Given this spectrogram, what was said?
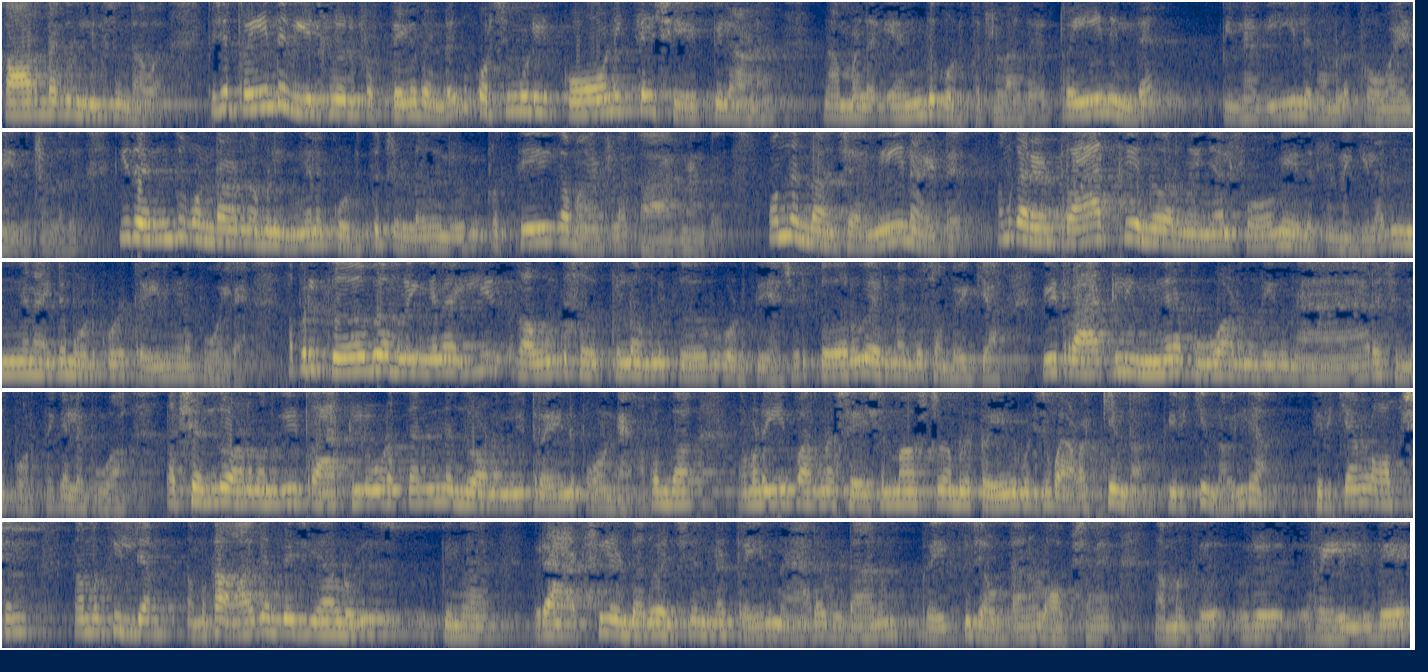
കാറിന്റെ ഒക്കെ വീൽസ് ഉണ്ടാവുക. പക്ഷേ ട്രെയിനിന്റെ വീൽസിന് ഒരു പ്രത്യേകത ഉണ്ട്. ഇത് കുറച്ചും കൂടി ഒരു കോണിക്കൽ ഷേപ്പിലാണ് നമ്മൾ എന്ത് കൊടുത്തിട്ടുള്ളത്? ട്രെയിനിന്റെ പിന്നെ വീൽ നമ്മൾ പ്രൊവൈഡ് ചെയ്തിട്ടുള്ളത്. ഇതെന്തുകൊണ്ടാണ് നമ്മൾ ഇങ്ങനെ കൊടുത്തിട്ടുള്ളതിന് ഒരു പ്രത്യേകമായിട്ടുള്ള കാരണമുണ്ട്. ഒന്നെന്താണെന്ന് വെച്ചാൽ മെയിനായിട്ട് നമുക്കറിയാം ട്രാക്ക് എന്ന് പറഞ്ഞു കഴിഞ്ഞാൽ ഫോം ചെയ്തിട്ടുണ്ടെങ്കിൽ അത് ഇങ്ങനെ അതിന്റെ മുകളിൽ കൂടെ ട്രെയിൻ ഇങ്ങനെ പോകല്ലേ അപ്പോൾ ഒരു കേർവ് നമ്മൾ ഇങ്ങനെ ഈ റൗണ്ട് സർക്കിളിൽ നമ്മൾ കേർവ് കൊടുത്ത് ശേഷം ഒരു കേർവ് വരുമ്പോൾ എന്താ സംഭവിക്കുക ഈ ട്രാക്കിൽ ഇങ്ങനെ പോവുകയാണെന്നുണ്ടെങ്കിൽ നേരെ ചെന്ന് പുറത്തേക്കല്ലേ പോവുക പക്ഷെ എന്തുവാണ്? നമുക്ക് ഈ ട്രാക്കിലൂടെ തന്നെ എന്തുവാണ് ഈ ട്രെയിൻ പോകണ്ടേ അപ്പോൾ എന്താ? നമ്മുടെ ഈ പറഞ്ഞ സ്റ്റേഷൻ മാസ്റ്റർ നമ്മൾ ട്രെയിൻ പിടിച്ച് വളയ്ക്കണ്ടോ തിരിക്കുണ്ടാവും ഇല്ല. തിരിക്കാനുള്ള ഓപ്ഷൻ നമുക്കില്ല. നമുക്ക് ആകെ എന്താ ചെയ്യാനുള്ള ഒരു പിന്നെ ഒരു ആക്സിഡന്റ് അത് വലിച്ച് ഇങ്ങനെ ട്രെയിൻ നേരെ വിടാനും ബ്രേക്ക് ചവിട്ടാനുള്ള ഓപ്ഷനെ നമുക്ക് ഒരു റെയിൽവേ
